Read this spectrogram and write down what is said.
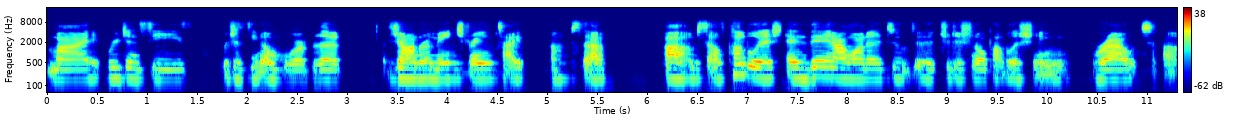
my regencies which is you know more of the genre mainstream type um, stuff, um, self-published, and then I want to do the traditional publishing route um,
